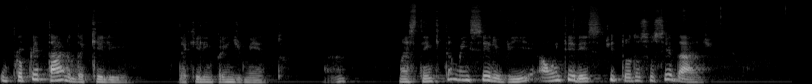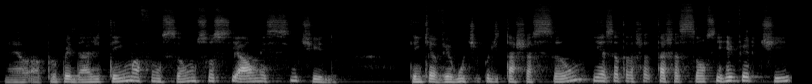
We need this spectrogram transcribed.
o proprietário daquele, daquele empreendimento, né? mas tem que também servir ao interesse de toda a sociedade. Né? A propriedade tem uma função social nesse sentido. Tem que haver algum tipo de taxação e essa taxação se revertir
